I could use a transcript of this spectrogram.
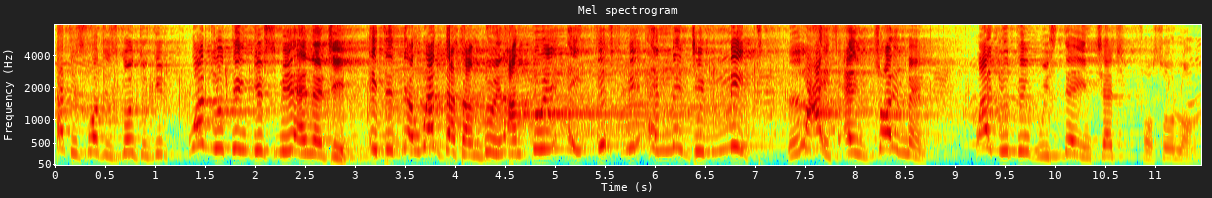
That is what is going to give. What do you think gives me energy? It is the work that I'm doing. I'm doing, it gives me energy, meat, life, enjoyment. Why do you think we stay in church for so long?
